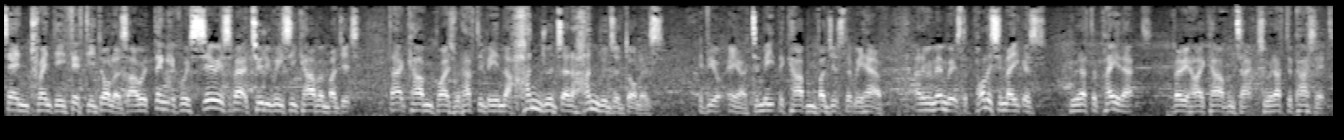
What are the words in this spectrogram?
10, 20, 50 dollars. I would think if we're serious about 2 degree C carbon budgets, that carbon price would have to be in the hundreds and hundreds of dollars if you know, to meet the carbon budgets that we have. And remember, it's the policymakers who would have to pay that very high carbon tax who would have to pass it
